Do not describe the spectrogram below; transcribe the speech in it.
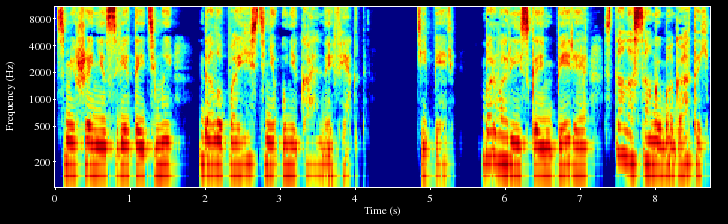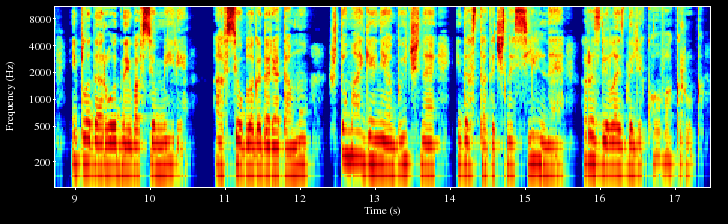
Смешение света и тьмы дало поистине уникальный эффект. Теперь Барварийская империя стала самой богатой и плодородной во всем мире, а все благодаря тому, что магия необычная и достаточно сильная разлилась далеко вокруг –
